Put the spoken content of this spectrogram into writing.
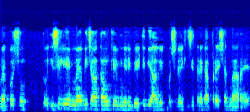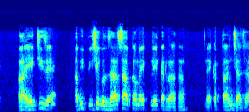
मैं खुश हूँ। तो इसीलिए मैं भी चाहता हूँ कि मेरी बेटी भी आगे खुश रहे किसी तरह का प्रेशर ना रहे। हाँ एक चीज़ है अभी पीछे गुलजार साहब का मैं एक प्ले कर रहा था मैं कप्तान चाचा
